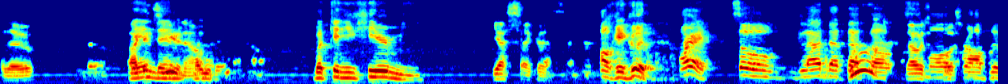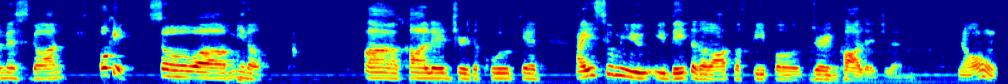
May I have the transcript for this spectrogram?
Hello. I can see you now. But can you hear me? Yes, I could. Okay, good. All right. So glad that that, Whew, uh, that small close. problem is gone. Okay, so um, you know, uh, college, you're the cool kid. I assume you you dated a lot of people during college then. No.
